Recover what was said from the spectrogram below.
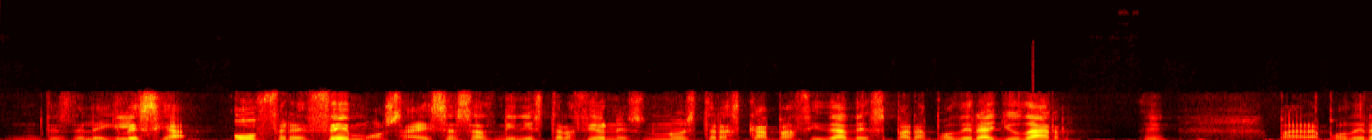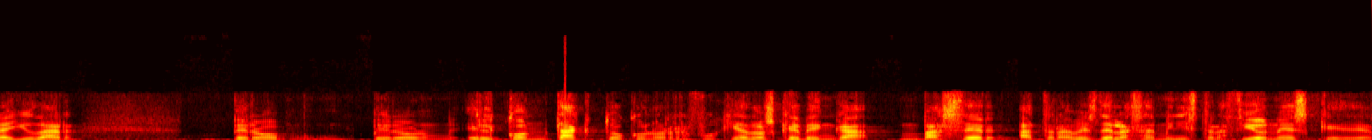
desde la Iglesia, ofrecemos a esas administraciones nuestras capacidades para poder ayudar, ¿eh? para poder ayudar, pero, pero el contacto con los refugiados que venga va a ser a través de las administraciones que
